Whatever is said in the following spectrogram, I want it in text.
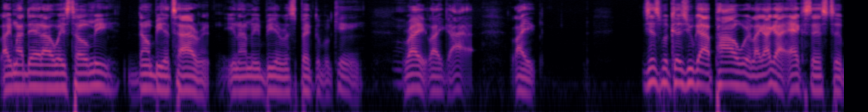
Like my dad always told me, don't be a tyrant. You know what I mean? Be a respectable king. Mm. Right? Like I like just because you got power, like I got access to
